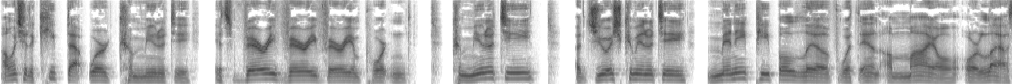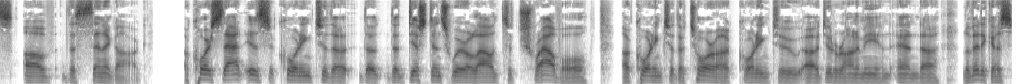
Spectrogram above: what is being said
I want you to keep that word community. It's very, very, very important. Community, a Jewish community, many people live within a mile or less of the synagogue. Of course, that is according to the, the, the distance we're allowed to travel, according to the Torah, according to uh, Deuteronomy and, and uh, Leviticus,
